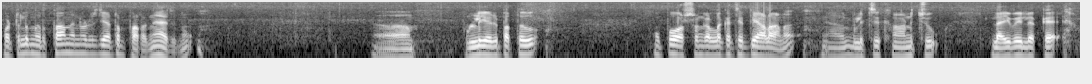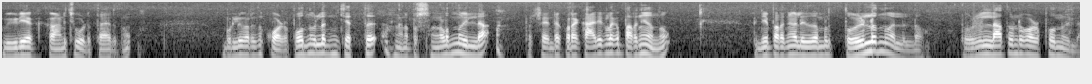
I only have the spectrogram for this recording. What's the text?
കൊട്ടൽ നിർത്താൻ എന്നോട് ചേട്ടൻ പറഞ്ഞായിരുന്നു. പുള്ളി ഒരു പത്ത് മുപ്പത് വർഷം കള്ളൊക്കെ ചെത്തിയ ആളാണ്. ഞാൻ വിളിച്ച് കാണിച്ചു. ലൈവിലൊക്കെ വീഡിയോ ഒക്കെ കാണിച്ചു കൊടുത്തായിരുന്നു. പുള്ളി പറഞ്ഞു കുഴപ്പമൊന്നുമില്ല ചെത്ത്. അങ്ങനെ പ്രശ്നങ്ങളൊന്നുമില്ല പക്ഷേ എന്റെ കുറേ കാര്യങ്ങളൊക്കെ പറഞ്ഞു തന്നു. പിന്നെ പറഞ്ഞാൽ ഇത് നമ്മൾ തൊഴിലൊന്നും അല്ലല്ലോ. തൊഴിലില്ലാത്തതുകൊണ്ട് കുഴപ്പമൊന്നുമില്ല.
